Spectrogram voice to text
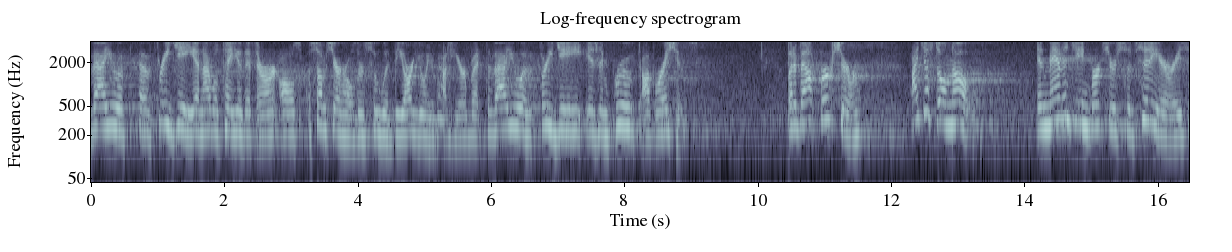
value of, of 3G, and I will tell you that there aren't all, some shareholders who would be arguing about here, but the value of 3G is improved operations. But about Berkshire, I just don't know. In managing Berkshire's subsidiaries,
